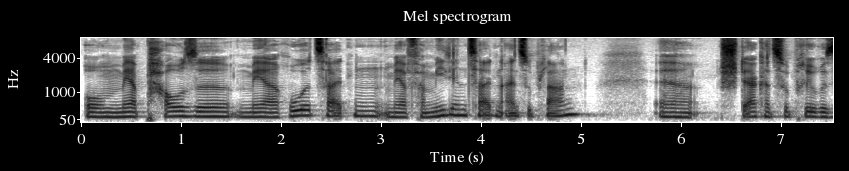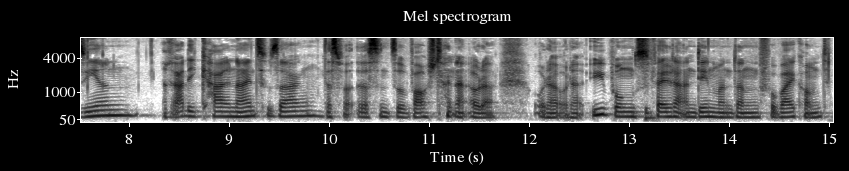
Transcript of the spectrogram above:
um mehr Pause, mehr Ruhezeiten, mehr Familienzeiten einzuplanen, äh, stärker zu priorisieren, radikal Nein zu sagen. Das, das sind so Bausteine oder, oder, oder Übungsfelder, an denen man dann vorbeikommt.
